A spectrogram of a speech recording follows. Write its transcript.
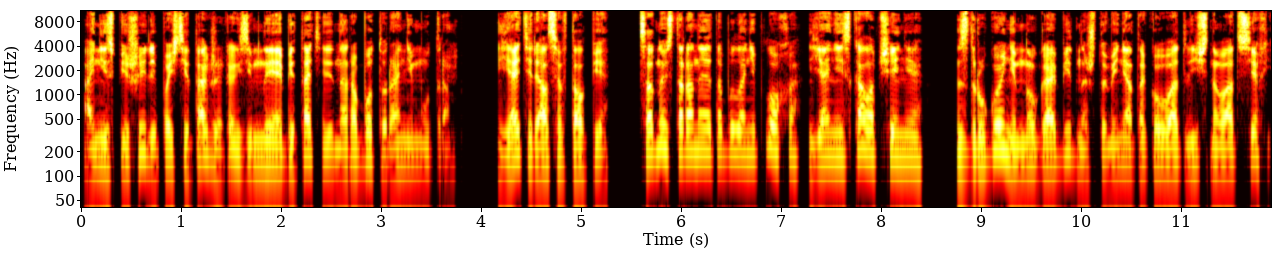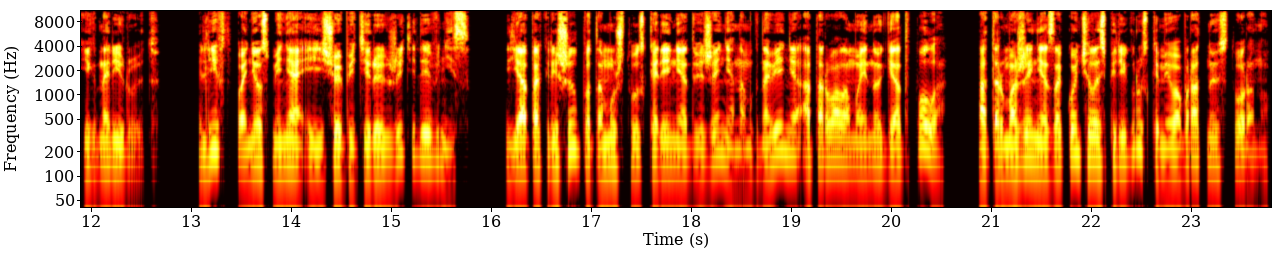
Они спешили почти так же, как земные обитатели на работу ранним утром. Я терялся в толпе. С одной стороны, это было неплохо, я не искал общения. С другой, немного обидно, что меня такого отличного от всех игнорируют. Лифт понес меня и еще пятерых жителей вниз. Я так решил, потому что ускорение движения на мгновение оторвало мои ноги от пола, а торможение закончилось перегрузками в обратную сторону,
